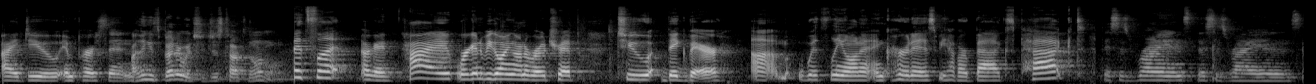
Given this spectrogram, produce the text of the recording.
I do in person. I think it's better when she just talks normal. It's like, okay, hi, we're gonna be going on a road trip to Big Bear um, with Liana and Curtis. We have our bags packed. This is Ryan's, this is Ryan's,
